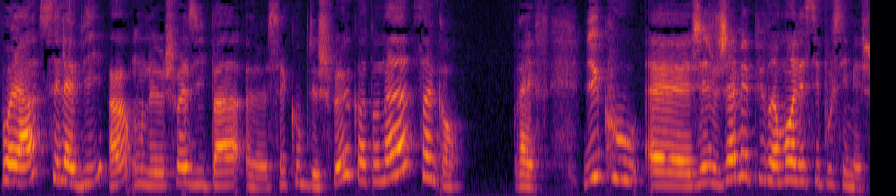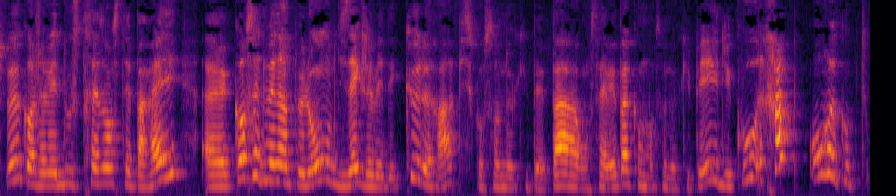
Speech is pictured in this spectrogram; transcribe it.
Voilà, c'est la vie, hein. on ne choisit pas euh, sa coupe de cheveux quand on a 5 ans. Bref, du coup, euh, j'ai jamais pu vraiment laisser pousser mes cheveux. Quand j'avais 12-13 ans, c'était pareil. Euh, quand ça devenait un peu long, on me disait que j'avais des queues de rat, puisqu'on s'en occupait pas, on savait pas comment s'en occuper. Et du coup, rap, on recoupe tout.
